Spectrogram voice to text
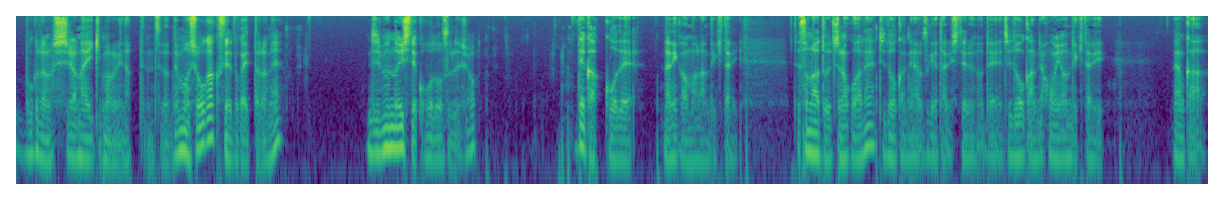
僕らの知らない生き物になってるんですよ。でも小学生とか言ったらね、自分の意思で行動するでしょで、学校で何かを学んできたり。で、その後うちの子はね、児童館に預けたりしてるので、児童館で本読んできたり、なんか、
